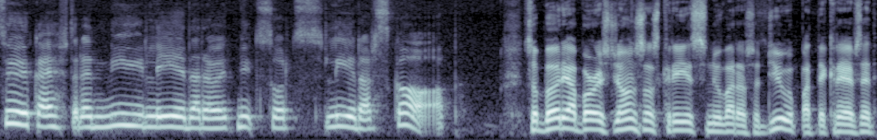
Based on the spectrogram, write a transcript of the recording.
söka efter en ny ledare och ett nytt sorts ledarskap. Så börjar Boris Johnsons kris nu vara så djup att det krävs ett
